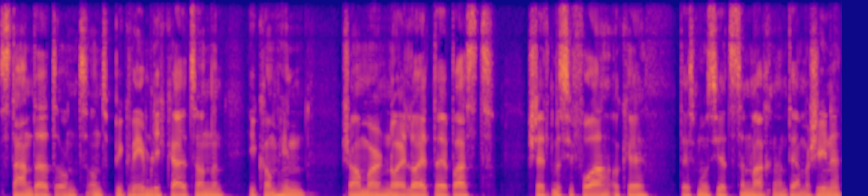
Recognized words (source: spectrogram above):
Standard und, und Bequemlichkeit, sondern ich komme hin, schau mal, neue Leute, passt, stellt man sich vor, okay, das muss ich jetzt dann machen an der Maschine.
